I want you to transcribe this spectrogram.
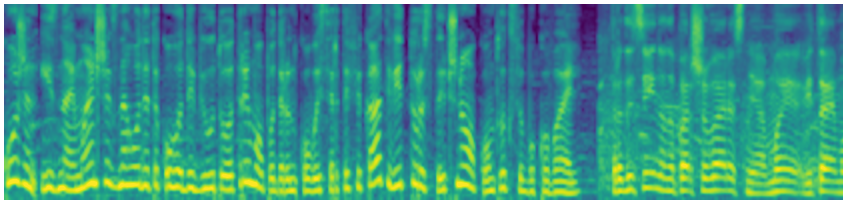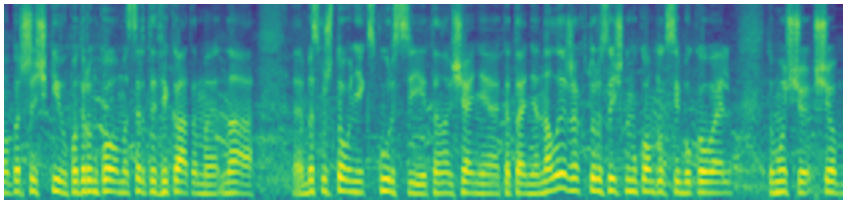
Кожен із найменших з нагоди такого дебюту отримав подарунковий сертифікат від туристичного комплексу Буковель. Традиційно на 1 вересня ми вітаємо першачків подарунковими сертифікатами на е, безкоштовні екскурсії та навчання катання на лижах в туристичному комплексі Буковель. Тому що щоб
